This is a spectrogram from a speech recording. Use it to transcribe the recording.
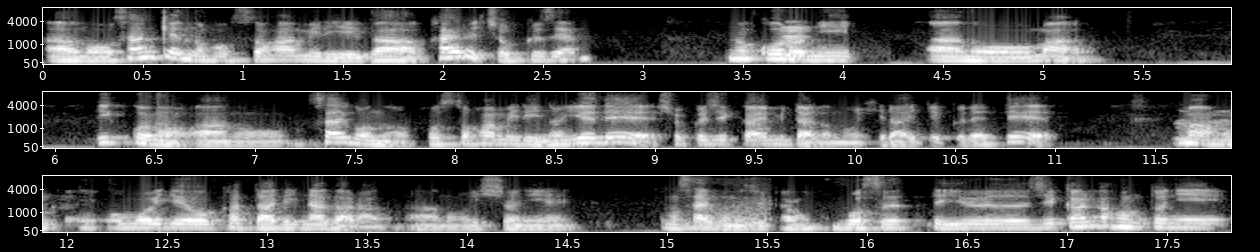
あの3軒のホストファミリーが帰る直前の頃に、あのまあ、1個のあの最後のホストファミリーの家で食事会みたいなのを開いてくれて、まあ、本当に思い出を語りながらあの一緒にその最後の時間を過ごすっていう時間が本当に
